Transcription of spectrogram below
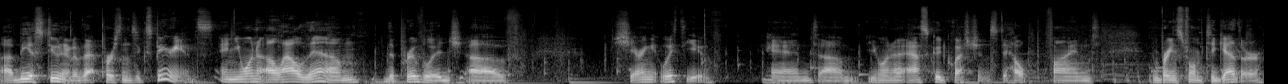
uh, be a student of that person's experience and you want to allow them the privilege of sharing it with you and um, you want to ask good questions to help find and brainstorm together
